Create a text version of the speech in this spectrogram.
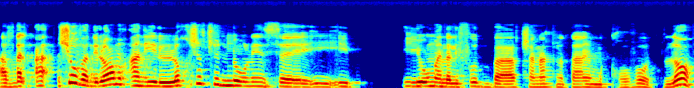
אבל אה, שוב, אני לא, אני לא חושבת שניו אורלינס אה, היא איום על אליפות בשנה, שנתיים הקרובות, לא.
